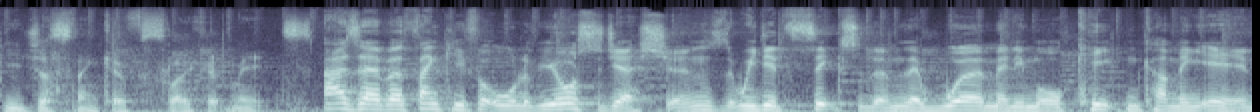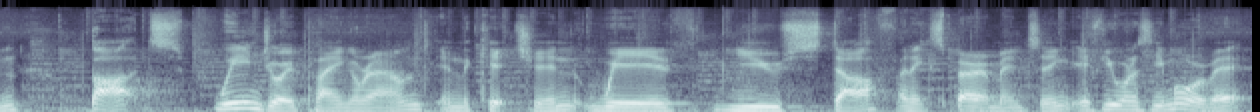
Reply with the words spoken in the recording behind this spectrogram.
you just think of slow cooked meats. As ever, thank you for all of your suggestions. We did six of them. There were many more. Keep them coming in. But we enjoy playing around in the kitchen with new stuff and experimenting. If you want to see more of it,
